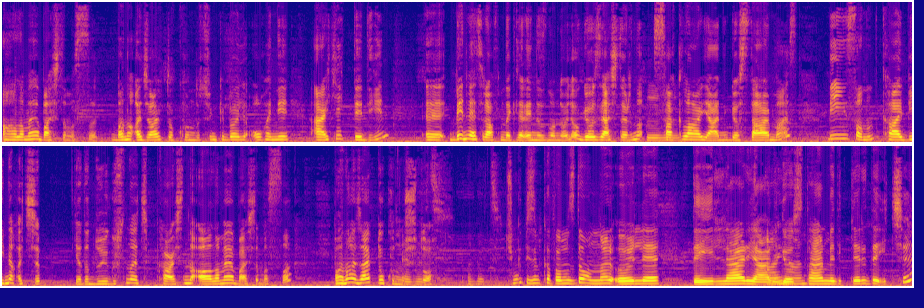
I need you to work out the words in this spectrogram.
ağlamaya başlaması bana acayip dokundu. Çünkü böyle o hani erkek dediğin e, benim etrafımdakiler en azından öyle. O gözyaşlarını Hı hı. saklar yani göstermez. Bir insanın kalbini açıp ya da duygusunu açıp karşında ağlamaya başlaması bana acayip dokunmuştu. Evet, evet. Çünkü bizim kafamızda onlar öyle değiller yani Aynen. göstermedikleri de için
